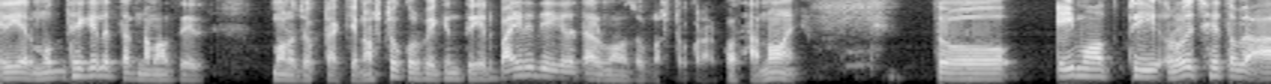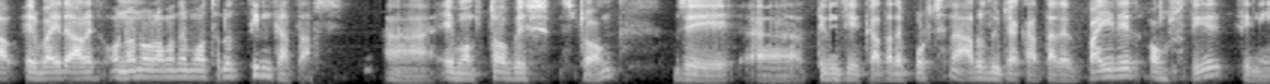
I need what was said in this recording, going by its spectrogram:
এরিয়ার মধ্যে গেলে তার নামাজের মনোযোগটাকে নষ্ট করবে, কিন্তু এর বাইরে দিয়ে গেলে তার মনোযোগ নষ্ট করার কথা নয়। তো এই মতটি রয়েছে, তবে এর বাইরে আরেক অন্যান্য আমাদের মত হলো তিন কাতার। এই মতটাও বেশ স্ট্রং যে তিনি যে কাতারে পড়ছেন, আরও দুইটা কাতারের বাইরের অংশ দিয়ে তিনি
